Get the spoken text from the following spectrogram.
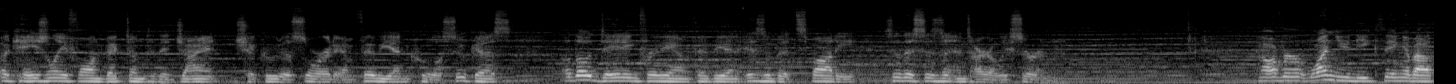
occasionally fallen victim to the giant chigutisaurid amphibian Koolasuchus, although dating for the amphibian is a bit spotty, so this isn't entirely certain. However, one unique thing about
